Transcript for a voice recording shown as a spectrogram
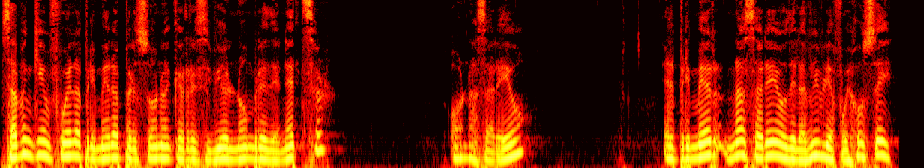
¿Saben quién fue la primera persona que recibió el nombre de Netzer o Nazareo? El primer Nazareo de la Biblia fue José.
